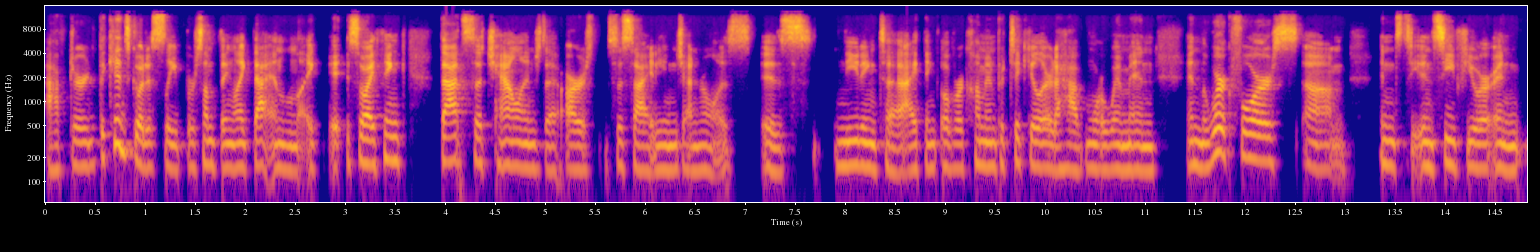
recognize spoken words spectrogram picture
after the kids go to sleep or something like that. And like, it, so I think that's a challenge that our society in general is is needing to, I think, overcome. In particular, to have more women in the workforce um, and see, and see fewer and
